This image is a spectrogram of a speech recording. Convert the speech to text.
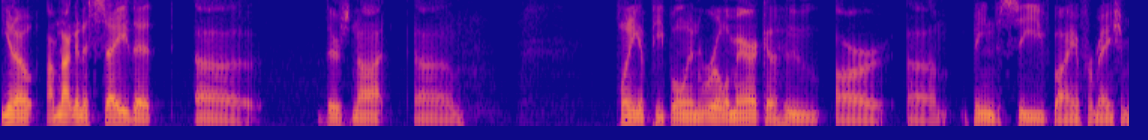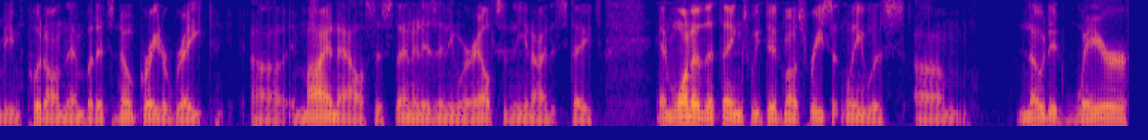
you know, I'm not going to say that uh, there's not um, plenty of people in rural America who are um, being deceived by information being put on them, but it's no greater rate uh, in my analysis than it is anywhere else in the United States. And one of the things we did most recently was um, noted where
